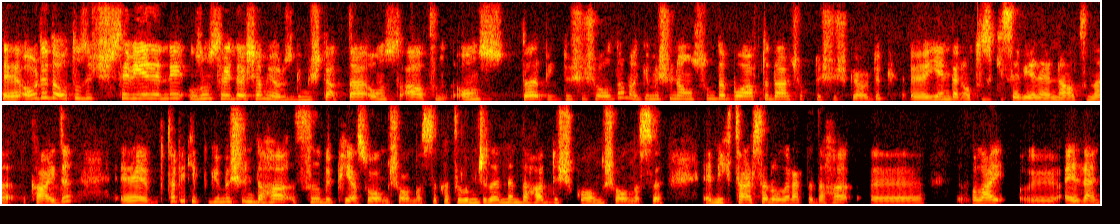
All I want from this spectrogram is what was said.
Ee, orada da 33 seviyelerini uzun süredir aşamıyoruz gümüşte. Hatta ons altın onsta bir düşüş oldu ama gümüşün onsunda bu hafta daha çok düşüş gördük. Ee, yeniden 32 seviyelerinin altına kaydı. Ee, tabii ki gümüşün daha sığ bir piyasa olmuş olması, katılımcılarının daha düşük olmuş olması, e, miktarsal olarak da daha e, kolay e, elden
